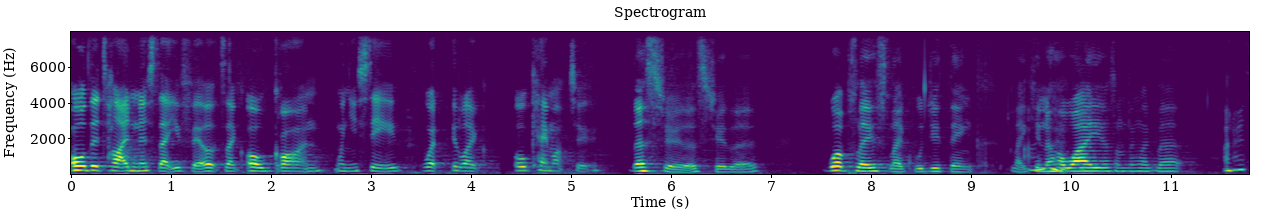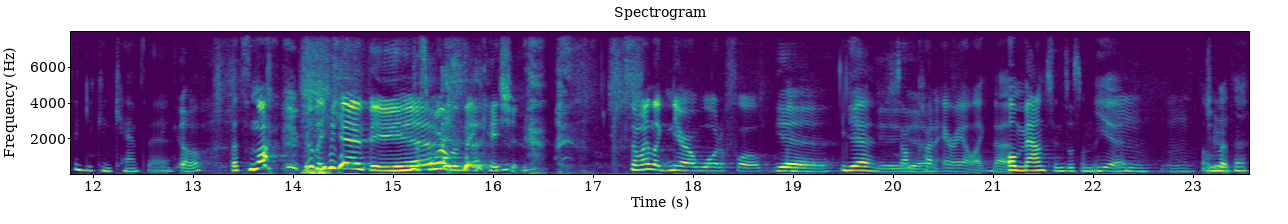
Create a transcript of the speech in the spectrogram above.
all the tiredness that you feel, it's like all gone when you see what it like all came up to. That's true. That's true. Though, what place like would you think like you know Hawaii or something like that? I don't think you can camp there. Oh, That's not really camping. It's more of a vacation. Somewhere like near a waterfall, yeah. Yeah. Yeah, some yeah. kind of area like that. Or mountains or something. yeah. Mm, Something like that.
